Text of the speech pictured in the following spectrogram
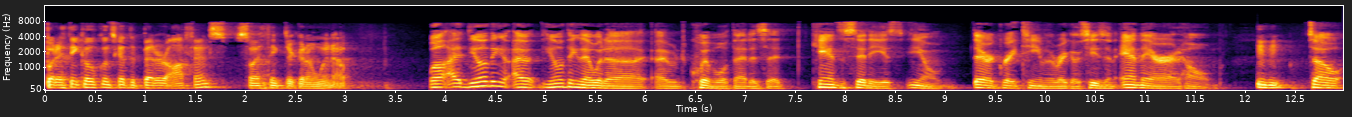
But I think Oakland's got the better offense, so I think they're going to win out. Well, I, the only thing I, the only thing that would uh, I would quibble with that is that Kansas City is you know they're a great team in the regular season and they are at home. Mm-hmm. So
